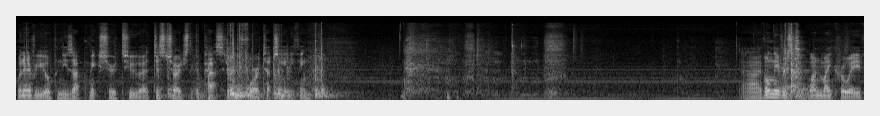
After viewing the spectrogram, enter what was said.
Whenever you open these up, make sure to uh, discharge the capacitor before touching anything. uh, I've only ever seen one microwave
